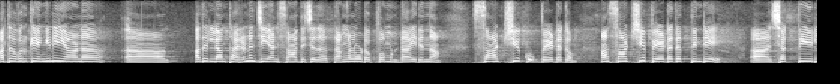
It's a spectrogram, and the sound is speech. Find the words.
അത് അവർക്ക് എങ്ങനെയാണ് അതെല്ലാം തരണം ചെയ്യാൻ സാധിച്ചത്? തങ്ങളോടൊപ്പം ഉണ്ടായിരുന്ന സാക്ഷ്യ പേടകം. ആ സാക്ഷ്യ പേടകത്തിന്റെ ശക്തിയിൽ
